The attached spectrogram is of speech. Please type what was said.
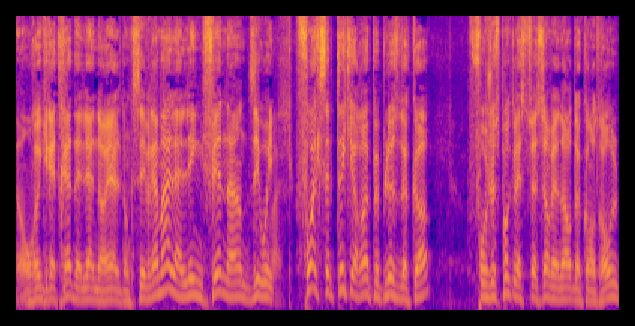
euh, on regretterait d'aller à Noël. Donc, c'est vraiment la ligne fine. Hein, on dit, oui, faut accepter qu'il y aura un peu plus de cas. Faut juste pas que la situation vienne hors de contrôle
